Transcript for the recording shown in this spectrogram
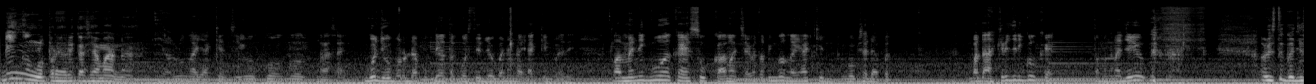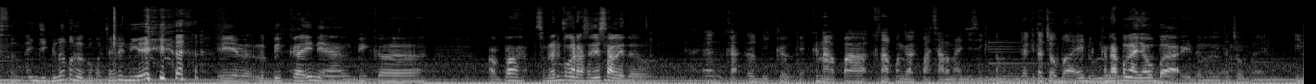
bingung lu prioritasnya mana. ya lu nggak yakin sih gue gue ngerasain gue juga baru dapet di otak gue sendiri jawabannya nggak yakin berarti selama ini gue kayak suka sama cewek tapi gue nggak yakin gue bisa dapet pada akhirnya jadi gue kayak temenan aja yuk Abis itu gue nyesel anjing kenapa gak gue pacarin dia Iya, lebih ke ini ya, lebih ke apa? Sebenarnya bukan rasa nyesal itu. yang ka- lebih ke kayak kenapa kenapa nggak pacaran aja sih kita nggak kita coba aja dulu Kenapa nggak nyoba gitu loh? kita cobain ya,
